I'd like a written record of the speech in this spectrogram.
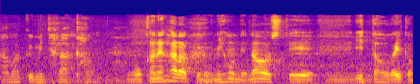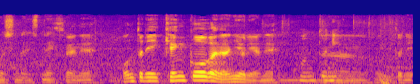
甘く見たらあかん。お金払っても日本で直して行った方がいいかもしれないですね、そうやね。本当に健康が何よりやね。本当に。うん本当に。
